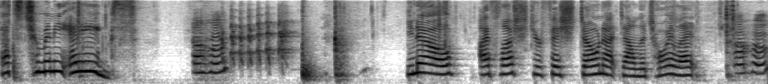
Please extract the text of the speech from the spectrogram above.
That's too many eggs. Uh-huh. You know, I flushed your fish donut down the toilet. Uh-huh.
